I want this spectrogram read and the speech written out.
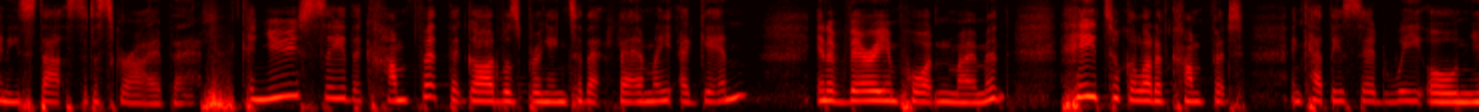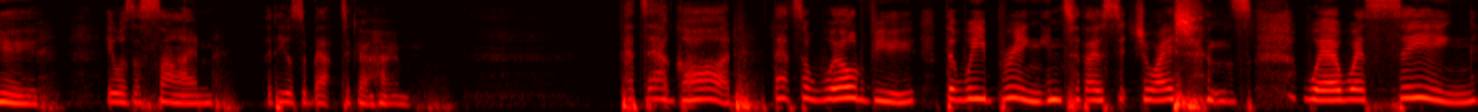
And he starts to describe that. Can you see the comfort that God was bringing to that family again? In a very important moment. He took a lot of comfort, and Kathy said, We all knew it was a sign that he was about to go home. That's our God. That's a worldview that we bring into those situations where we're seeing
